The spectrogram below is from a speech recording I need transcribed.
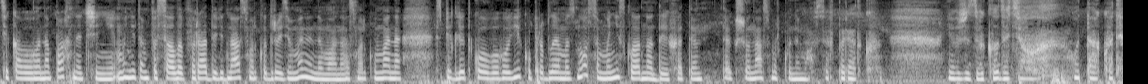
цікаво, вона пахне чи ні. Мені там писали поради від насморку. Друзі, в мене нема насморку. У мене з підліткового віку проблеми з носом, мені складно дихати. Так що насморку нема, все в порядку. Я вже звикла до цього. Отак от.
